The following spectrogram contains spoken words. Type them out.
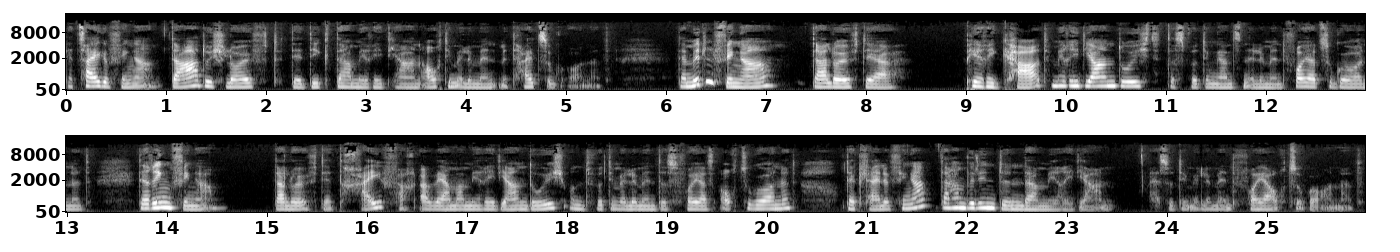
Der Zeigefinger, da durchläuft der Dikta-Meridian auch dem Element Metall zugeordnet. Der Mittelfinger, da läuft der Perikard-Meridian durch, das wird dem ganzen Element Feuer zugeordnet. Der Ringfinger, da läuft der Dreifach-Erwärmer-Meridian durch und wird dem Element des Feuers auch zugeordnet. Und der kleine Finger, da haben wir den Dünndarm-Meridian also dem Element Feuer auch zugeordnet.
